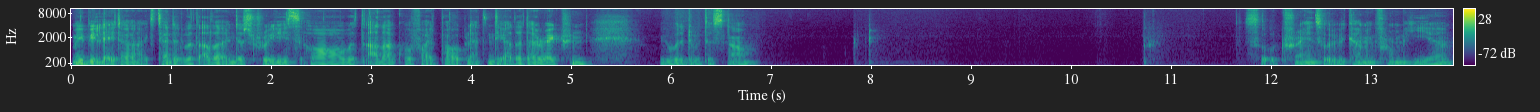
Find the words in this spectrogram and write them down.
maybe later extend it with other industries or with other coal-fired power plants in the other direction. We will do this now. So trains will be coming from here.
